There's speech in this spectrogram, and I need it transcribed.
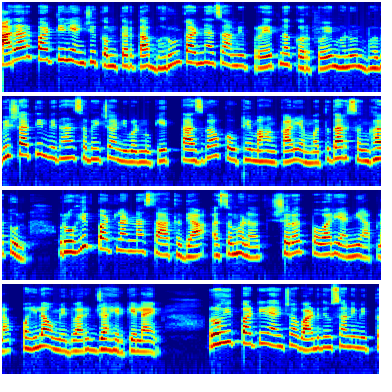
आर आर पाटील यांची कमतरता भरून काढण्याचा आम्ही प्रयत्न करतोय म्हणून भविष्यातील विधानसभेच्या निवडणुकीत तासगाव कवठे महांकाळ या मतदारसंघातून रोहित पाटलांना साथ द्या असं म्हणत शरद पवार यांनी आपला पहिला उमेदवार जाहीर केलाय. रोहित पाटील यांच्या वाढदिवसानिमित्त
